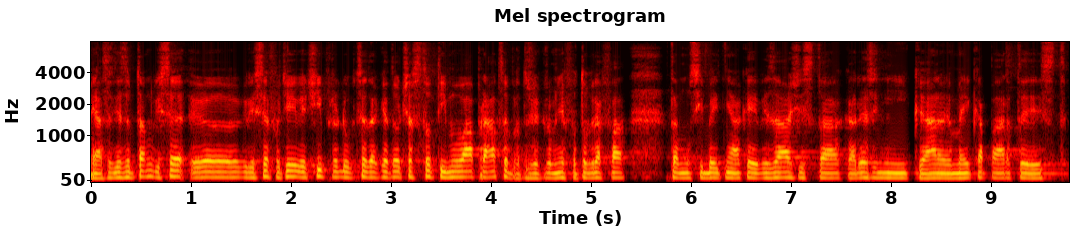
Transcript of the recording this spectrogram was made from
Já se tě zeptám, když se, eh, když se fotí větší produkce, tak je to často týmová práce, protože kromě fotografa tam musí být nějaký vizážista, kadeřník, já nevím, make-up artist,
